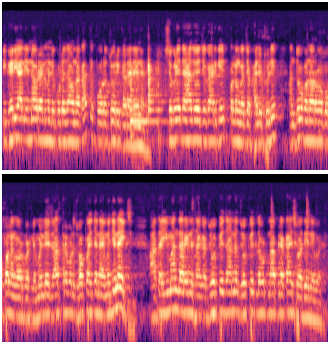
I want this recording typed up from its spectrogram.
ती घरी आली नवऱ्याला म्हणजे कुठे जाऊ नका? ते पोरं चोरी करायला येणार. सगळे त्या हातवायचे गाडगे पलंगाच्या खाली ठेवले आणि दोघं नवरा पलंगावर बसले म्हणले रात्रभर झोपायचं नाही म्हणजे नाहीच. आता इमानदारीने सांगा झोपे जाणं झोपेतलं उठणं आपल्या काय स्वाधीन बरं?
